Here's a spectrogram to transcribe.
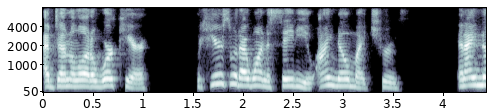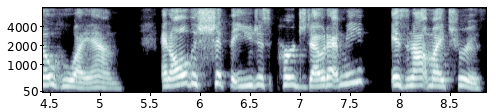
I've done a lot of work here, but here's what I want to say to you I know my truth and I know who I am. And all the shit that you just purged out at me is not my truth.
